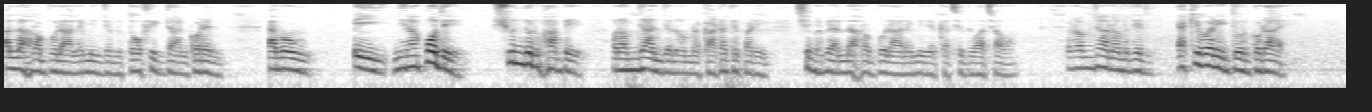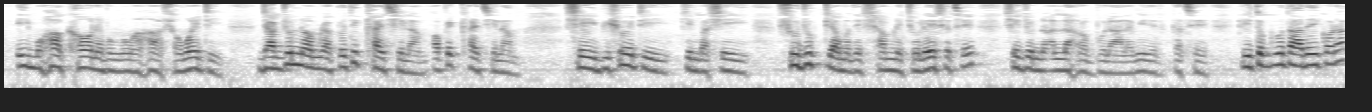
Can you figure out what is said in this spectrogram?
আল্লাহ রব্বুল আলমিন যেন তৌফিক দান করেন এবং এই নিরাপদে সুন্দরভাবে রমজান যেন আমরা কাটাতে পারি সেভাবে আল্লাহ রব্বুল আলমিনের কাছে দোয়া চাওয়া রমজান আমাদের একেবারেই দোরগোড়ায়। এই মহাক্ষণ এবং মহা সময়টি যার জন্য আমরা প্রতীক্ষায় ছিলাম, অপেক্ষায় ছিলাম, সেই বিষয়টি কিংবা সেই সুযোগটি আমাদের সামনে চলে এসেছে, সেই জন্য আল্লাহ রব্বুল আলমিনের কাছে কৃতজ্ঞতা আদায় করা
